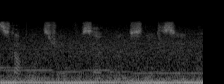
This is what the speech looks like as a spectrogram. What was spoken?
stop on the street for a second, I just need to see.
